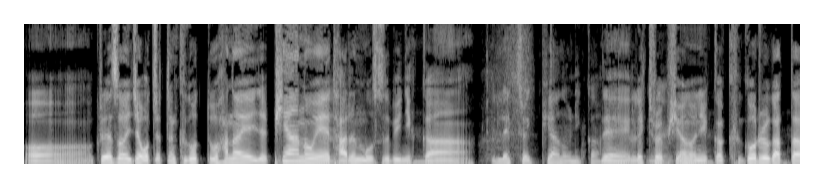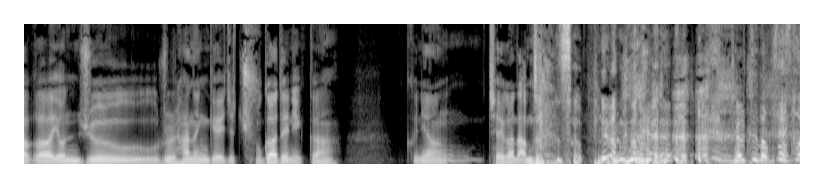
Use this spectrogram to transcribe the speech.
어 그래서 이제 어쨌든 그것도 하나의 이제 피아노의 다른 모습이니까 일렉트릭 피아노니까. 네 일렉트로 네. 피아노니까 그거를 갖다가 연주를 하는 게 이제 주가 되니까 그냥 제가 남자여서 피아노 별뜻 없었어.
